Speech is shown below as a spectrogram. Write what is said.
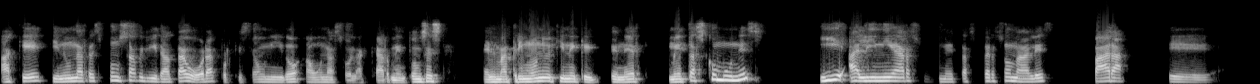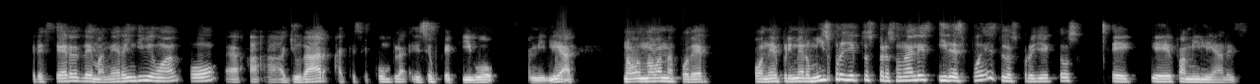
a que tiene una responsabilidad ahora porque se ha unido a una sola carne. Entonces, el matrimonio tiene que tener metas comunes y alinear sus metas personales para eh, crecer de manera individual o a, ayudar a que se cumpla ese objetivo familiar. No, no van a poder poner primero mis proyectos personales y después los proyectos eh, eh, familiares.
